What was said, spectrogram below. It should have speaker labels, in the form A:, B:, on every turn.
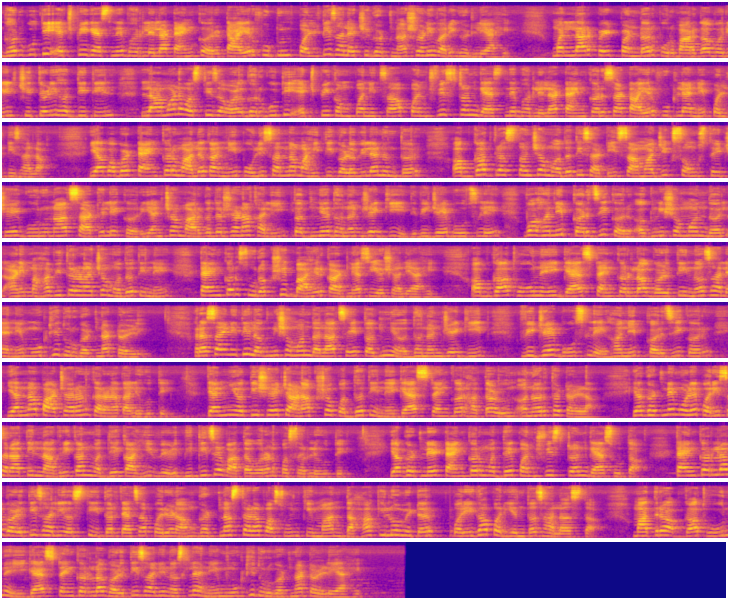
A: घरगुती H P गॅसने भरलेला टँकर टायर फुटून पलटी झाल्याची घटना शनिवारी घडली आहे. मल्हारपेठ पंढरपूर मार्गावरील चितळी हद्दीतील लामण वस्तीजवळ घरगुती एच पी कंपनीचा पंचवीस टन गॅसने भरलेला टँकरचा टायर फुटल्याने पलटी झाला. याबाबत टँकर मालकांनी पोलिसांना माहिती कळविल्यानंतर अपघातग्रस्तांच्या मदतीसाठी सामाजिक संस्थेचे गुरुनाथ साठलेकर यांच्या मार्गदर्शनाखाली तज्ज्ञ धनंजय गीत विजय भोसले व हनीप कर्जीकर अग्निशमन दल आणि महावितरण महावितरणाच्या मदतीने टँकर सुरक्षित बाहेर काढण्यास यश आले आहे. अपघात होऊनही गॅस टँकरला गळती न झाल्याने मोठी दुर्घटना टळली. रसायनीतील अग्निशमन दलाचे तज्ज्ञ धनंजय गीत विजय भोसले हनीफ कर्जीकर यांना पाचारण करण्यात आले होते. त्यांनी अतिशय चाणाक्ष पद्धतीने गॅस टँकर हाताळून अनर्थ टळला. या घटनेमुळे परिसरातील नागरिकांमध्ये काही वेळ भीतीचे वातावरण पसरले होते. या घटनेत टँकरमध्ये पंचवीस टन गॅस होता. टँकरला गळती झाली असती तर त्याचा परिणाम घटनास्थळापासून किमान दहा किलोमीटर परिघापर्यंत झाला असता. मात्र अपघात होऊनही गॅस टँकरला गळती झाली नसल्याने मोठी दुर्घटना टळली आहे.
